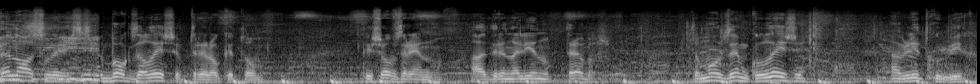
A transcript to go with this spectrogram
Виносливість. Бог залишив три роки тому. Пішов з рингу, а адреналіну треба ж. Тому взимку лижі, а влітку біг.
